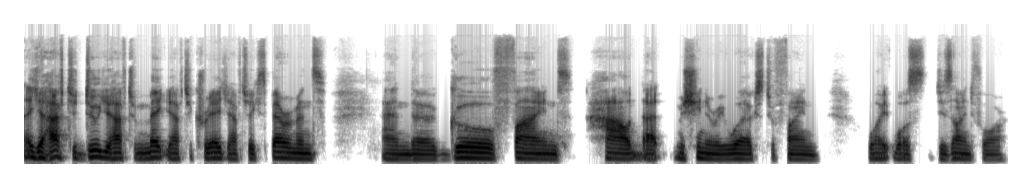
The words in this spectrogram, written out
do, you have to do you have to make you have to create you have to experiment and uh, go find how that machinery works to find what it was designed for.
